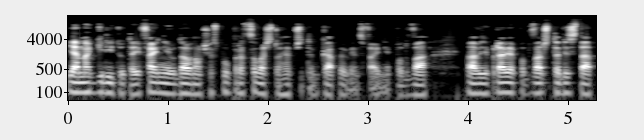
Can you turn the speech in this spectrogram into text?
Yamagiri tutaj fajnie udało nam się współpracować trochę przy tym kapie, więc fajnie po 2, prawie, prawie po 2400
